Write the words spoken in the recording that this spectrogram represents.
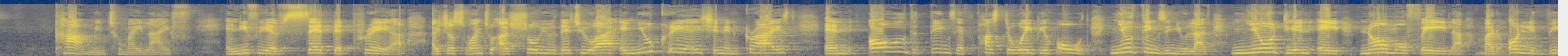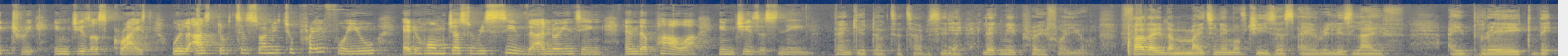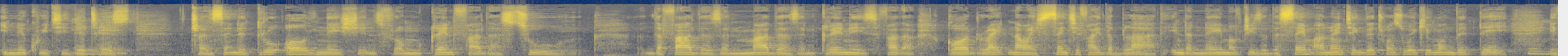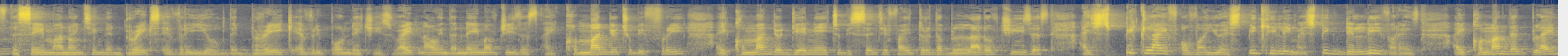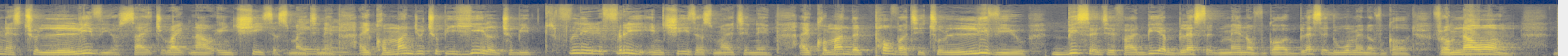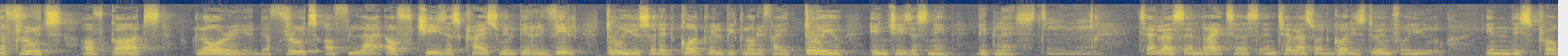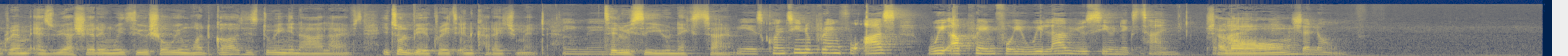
Come into my life. And if you have said that prayer, I just want to assure you that you are a new creation in Christ and all the things have passed away. Behold, new things in your life, new DNA, no more failure, but mm. only victory in Jesus Christ. We'll ask Dr. Sonny to pray for you at home. Just receive the anointing and the power in Jesus' name. Thank you, Dr. Tabsile. Let me pray for you. Father, in the mighty name of Jesus, I release life. I break the iniquity that has transcended through all nations, from grandfathers to the fathers and mothers and grannies. Father God, right now I sanctify the blood in the name of Jesus. The same anointing that was working on that day, mm-hmm. it's the same anointing that breaks every yoke, that break every bondages. Right now, in the name of Jesus, I command you to be free. I command your DNA to be sanctified through the blood of Jesus. I speak life over you. I speak healing. I speak deliverance. I command that blindness to leave your sight right now in Jesus' mighty name. I command you to be healed, to be free, free in Jesus' mighty name. I command that poverty to leave you. Be sanctified. Be a blessed man of God, blessed woman of God. From now on, the fruits of God's glory, the fruits of life of Jesus Christ will be revealed through you, so that God will be glorified through you. In Jesus' name, be blessed. Amen. Tell us and write us and tell us what God is doing for you in this program as we are sharing with you, showing what God is doing in our lives. It will be a great encouragement. Amen. Till we see you next time. Yes, continue praying for us. We are praying for you. We love you. See you next time. Shalom. Shalom.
